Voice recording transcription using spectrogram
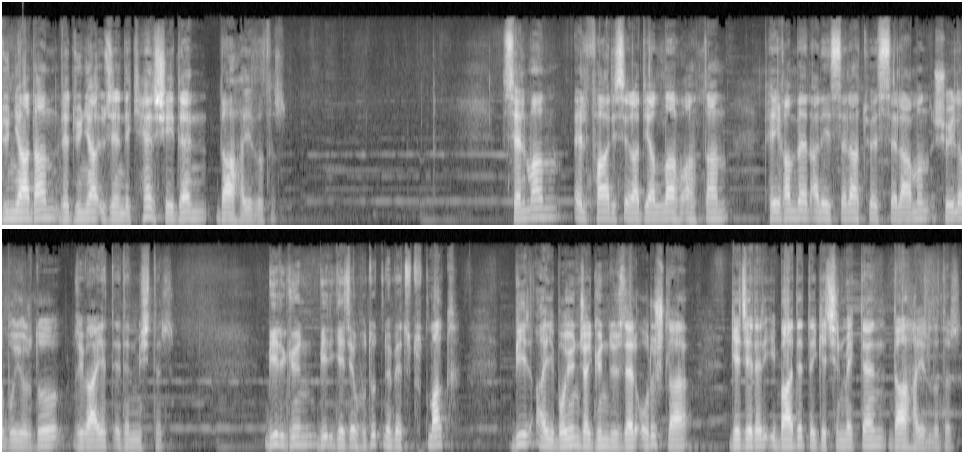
dünyadan ve dünya üzerindeki her şeyden daha hayırlıdır.'' Selman el-Farisi radıyallahu anh'tan Peygamber aleyhissalatü vesselamın şöyle buyurduğu rivayet edilmiştir. Bir gün bir gece hudut nöbeti tutmak, bir ay boyunca gündüzler oruçla, geceleri ibadetle geçirmekten daha hayırlıdır.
